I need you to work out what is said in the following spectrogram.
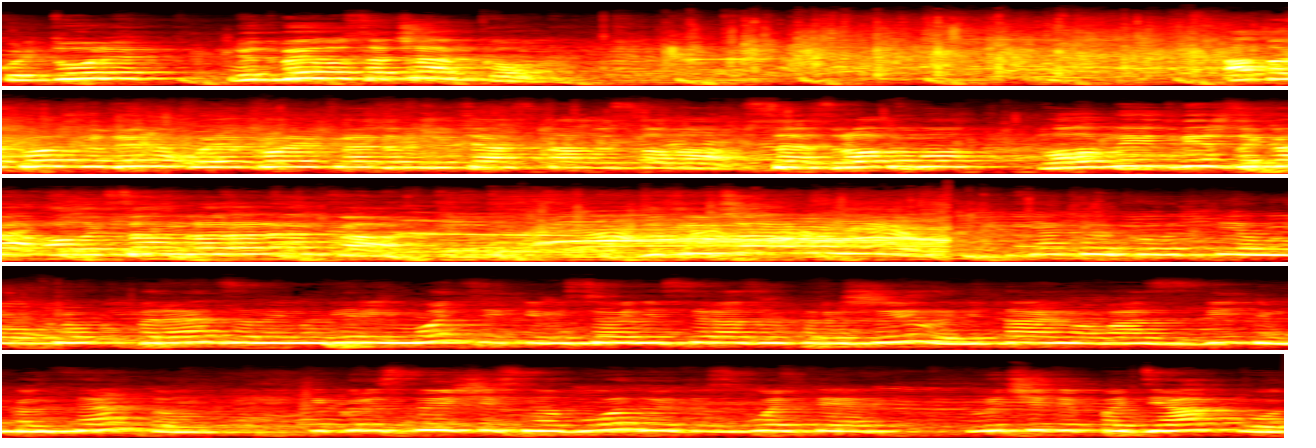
культури Людмилу Саченко. А також людину, у якої кредом життя стали слова Все зробимо. Головний двіж ЗК Олександра Раренка. Зустрічаємо їх! Дякую колективу Крок вперед за неймовірні емоції, які ми сьогодні всі разом пережили. Вітаємо вас з літнім концертом і користуючись нагодою, дозвольте вручити подяку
